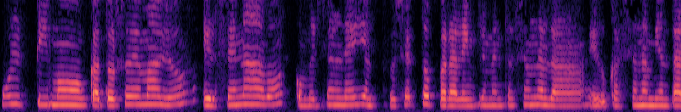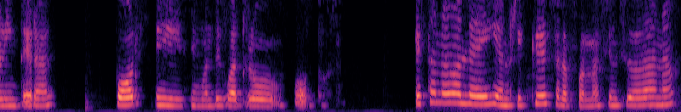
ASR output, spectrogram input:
último 14 de mayo, el Senado convirtió en ley el proyecto para la implementación de la educación ambiental integral por 54 eh, votos. Esta nueva ley enriquece la formación ciudadana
